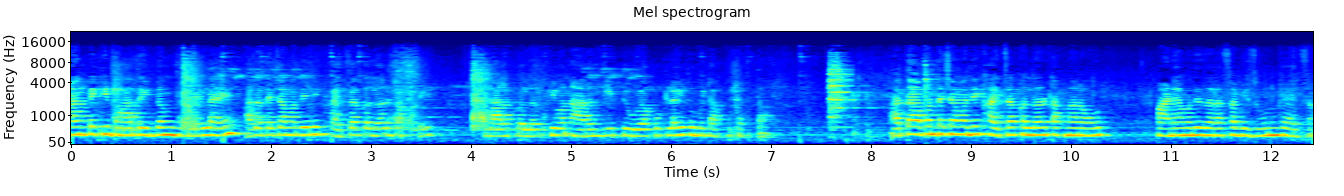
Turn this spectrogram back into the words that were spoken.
छानपैकी भात एकदम झालेला आहे. आता त्याच्यामध्ये मी खायचा कलर टाकते. लाल कलर किंवा नारंगी पिवळा कुठलाही तुम्ही टाकू शकता. आता आपण त्याच्यामध्ये खायचा कलर टाकणार आहोत. पाण्यामध्ये जरासा भिजवून घ्यायचा.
